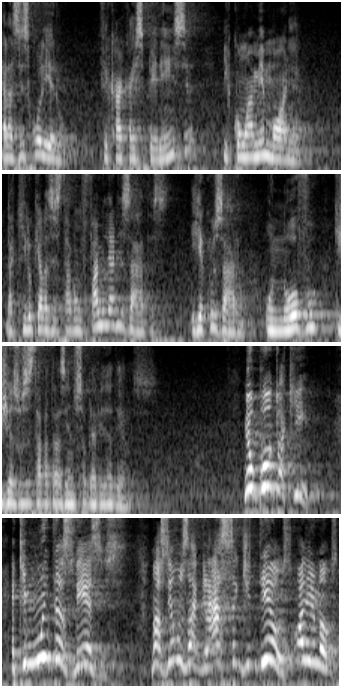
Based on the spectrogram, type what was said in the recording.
elas escolheram ficar com a experiência e com a memória daquilo que elas estavam familiarizadas e recusaram o novo que Jesus estava trazendo sobre a vida delas. Meu ponto aqui é que muitas vezes nós vemos a graça de Deus, olha irmãos,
